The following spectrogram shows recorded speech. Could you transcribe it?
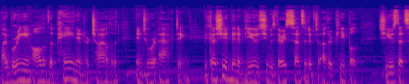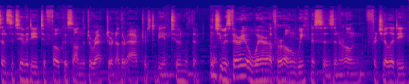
by bringing all of the pain in her childhood into her acting. Because she had been abused, she was very sensitive to other people. She used that sensitivity to focus on the director and other actors to be in tune with them. And she was very aware of her own weaknesses and her own fragility,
